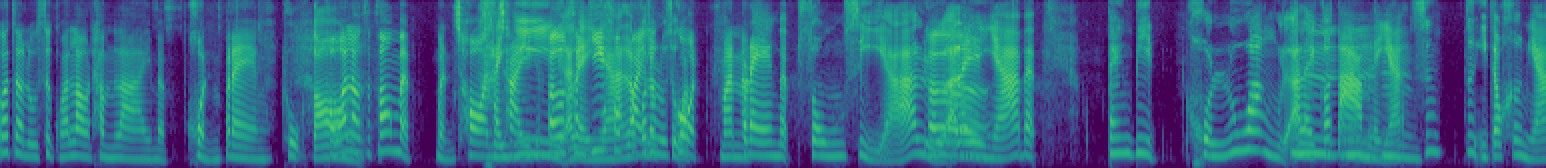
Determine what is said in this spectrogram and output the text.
ก็จะรู้สึกว่าเราทำลายแบบขนแปรงถูกต้องเพราะว่าเราจะต้องแบบเหมือนช้อนขยี้ใช้เอออะไรขยี้เงี้ยเข้าเราไปก็แล้จะวรู้สึกกว่าดมันอะแปรงแบบทรงเสียหรือเออออะไรอย่างเงี้ยแบบแปรงบิดขนล่วงหรืออะไรก็ตามอืมอะไรเงี้ยอืมซึ่งซึ่งอีเจ้าเครื่องเนี้ย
